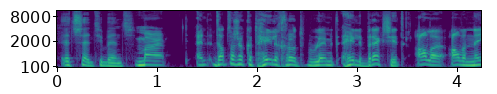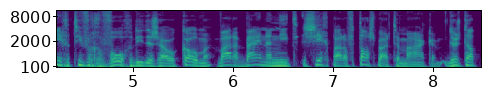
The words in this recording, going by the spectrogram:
het sentiment. Maar en dat was ook het hele grote probleem met het hele brexit. Alle, alle negatieve gevolgen die er zouden komen... waren bijna niet zichtbaar of tastbaar te maken. Dus dat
